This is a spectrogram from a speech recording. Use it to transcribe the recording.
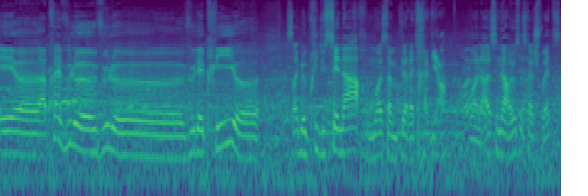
Et euh, après, vu le, vu le, vu les prix. euh, c'est vrai que le prix du scénar, moi ça me plairait très bien. Voilà, le scénario, ce serait chouette.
